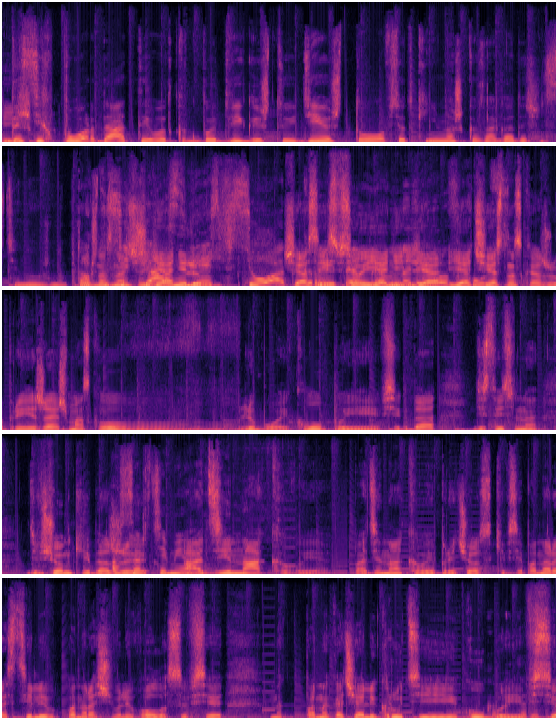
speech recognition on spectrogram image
до сих пор, да, ты вот как бы двигаешь ту идею, что все-таки немножко загадочности нужно. Потому что сейчас Я не лю- есть все Сейчас есть все, я, не, я, я, честно скажу, приезжаешь в Москву в, в любой клуб, и всегда действительно девчонки даже Ассортимент. одинаковые, одинаковые прически, все понарастили, понаращивали волосы, все на- понакачали грудь и губы, и все,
